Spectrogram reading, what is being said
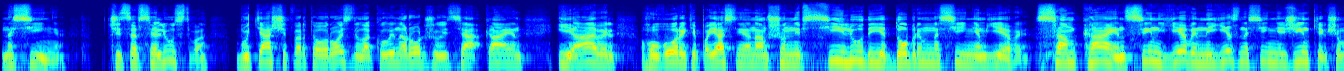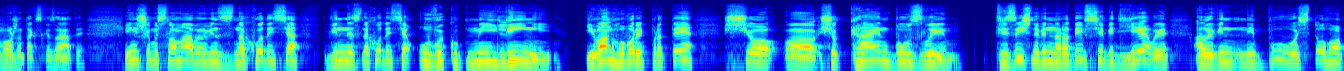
насіння? Чи це все людство? Буття з 4 розділу, коли народжується Каїн і Авель, говорить і пояснює нам, що не всі люди є добрим насінням Єви. Сам Каїн, син Єви, не є з насіння жінки, якщо можна так сказати. Іншими словами, він знаходиться, він не знаходиться у викупній лінії. Іван говорить про те, що, що Каїн був злим. Фізично він народився від Єви, але він не був ось того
